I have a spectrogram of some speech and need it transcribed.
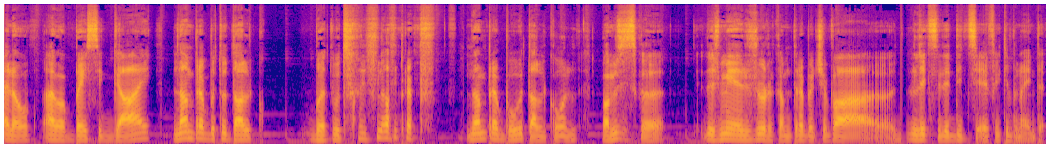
I know, I'm a basic guy. N-am prea bătut alcool, bătut, n-am prea, n-am prea băut alcool. V-am zis că Deci mie jur că îmi trebuie ceva lecții de dicție efectiv înainte.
